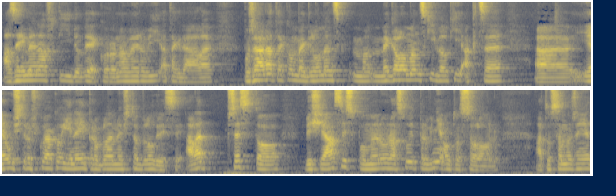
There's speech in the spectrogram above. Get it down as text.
a zejména v té době koronavirový a tak dále, pořádat jako megalomanský velký akce eh, je už trošku jako jiný problém, než to bylo kdysi. Ale přesto, když já si vzpomenu na svůj první autosalon, a to samozřejmě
